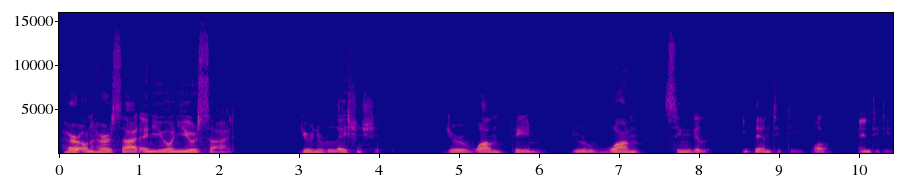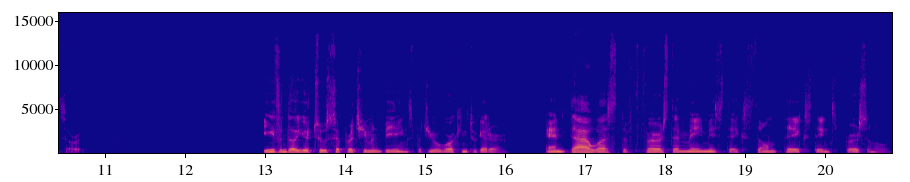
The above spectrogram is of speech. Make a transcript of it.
her on her side and you on your side. You're in a relationship you're one team. You're one single identity. Well, entity, sorry. Even though you're two separate human beings, but you're working together. And that was the first and main mistake. Don't take things personal.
